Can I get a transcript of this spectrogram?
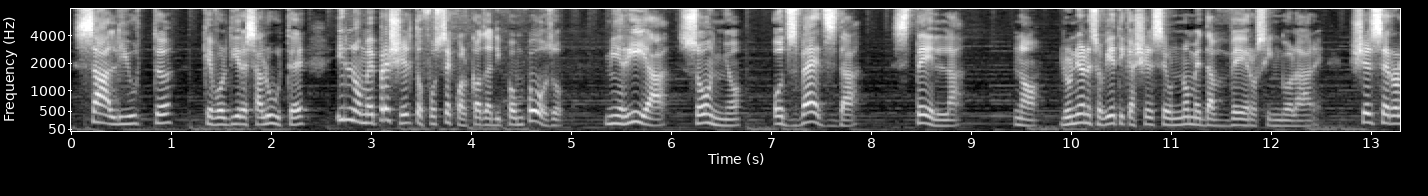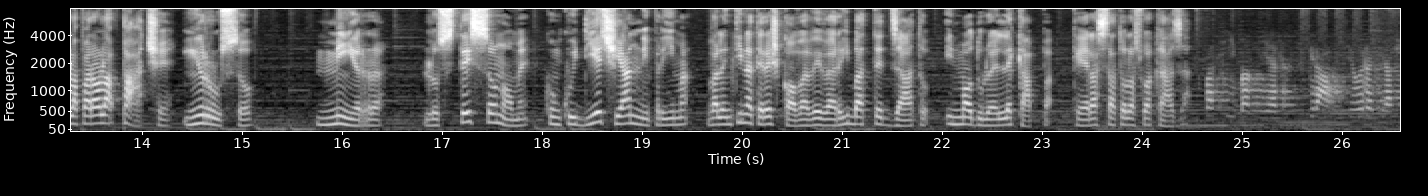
Salyut, che vuol dire salute, il nome prescelto fosse qualcosa di pomposo. Miria, sogno, o Zvezda, stella. No, l'Unione Sovietica scelse un nome davvero singolare. Scelsero la parola pace, in russo, Mir lo stesso nome con cui dieci anni prima Valentina Tereshkova aveva ribattezzato il modulo LK che era stato la sua casa. Spasiba, Mir. Grazie, ora ti lascio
